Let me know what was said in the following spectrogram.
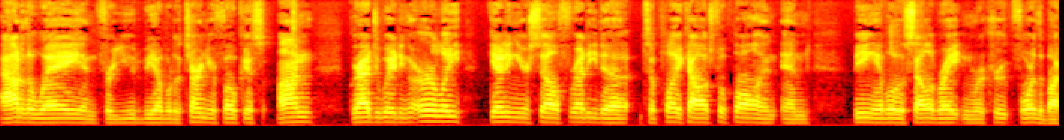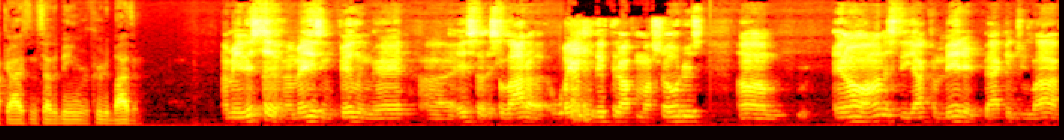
out of the way and for you to be able to turn your focus on graduating early, getting yourself ready to, to play college football and, and being able to celebrate and recruit for the Buckeyes instead of being recruited by them? I mean, it's an amazing feeling, man. Uh, it's, a, it's a lot of weight lifted off of my shoulders. Um, in all honesty, I committed back in July.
